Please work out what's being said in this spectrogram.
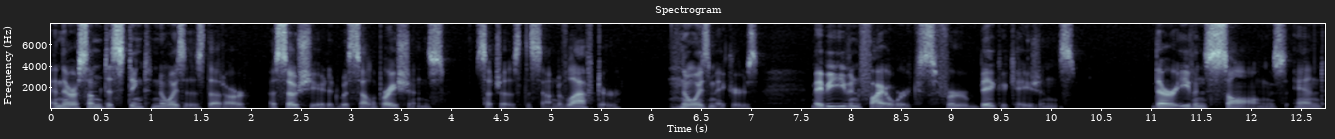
and there are some distinct noises that are associated with celebrations, such as the sound of laughter, noisemakers, maybe even fireworks for big occasions. There are even songs and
